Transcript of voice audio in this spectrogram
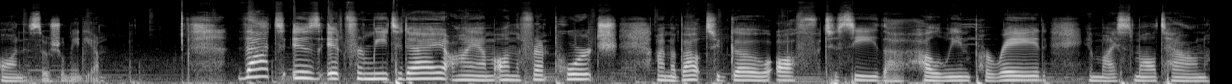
on social media. That is it for me today. I am on the front porch. I'm about to go off to see the Halloween parade in my small town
